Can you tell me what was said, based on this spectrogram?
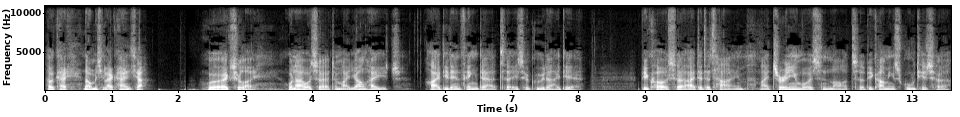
OK，那我们一起来看一下。Well, actually, when I was at my young age, I didn't think that it's a good idea. because uh, at the time my dream was not uh, becoming school teacher.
